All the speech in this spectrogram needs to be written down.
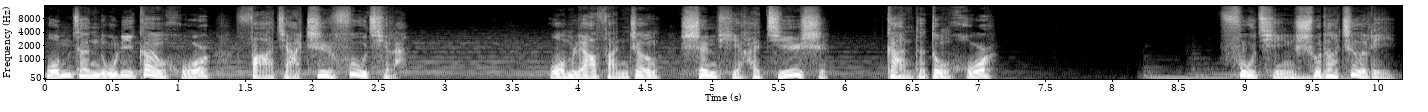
我们再努力干活，发家致富起来。我们俩反正身体还结实，干得动活。父亲说到这里，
